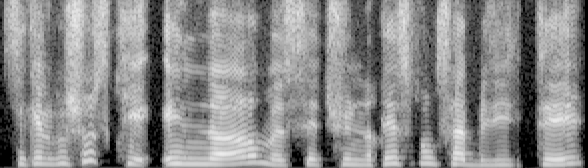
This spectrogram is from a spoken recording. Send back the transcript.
C'est quelque chose qui est énorme, c'est une responsabilité.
